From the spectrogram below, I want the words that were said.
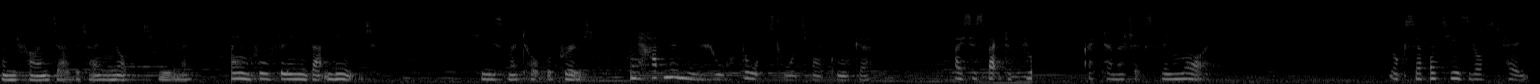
when he finds out that I'm not human. I am fulfilling that need. He's my top recruit. I'm having unusual thoughts towards Frank Walker. I suspect a flaw. I cannot explain why. Except as he has lost hope,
